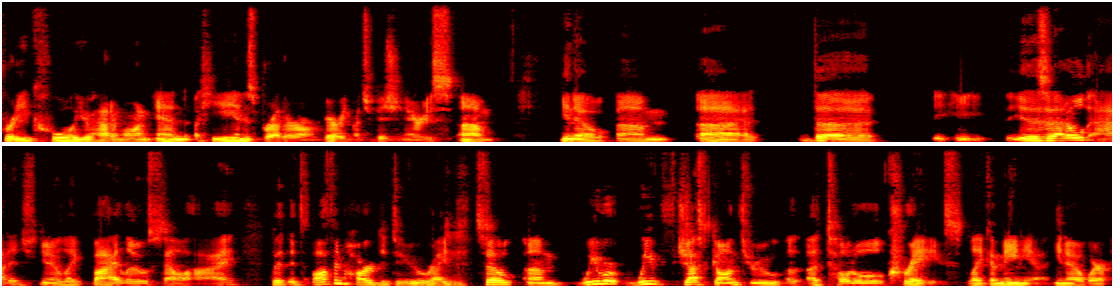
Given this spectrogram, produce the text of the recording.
pretty cool you had him on. And he and his brother are very much visionaries. Um, you know, um, uh, the there's that old adage, you know, like buy low, sell high but it's often hard to do, right? So um, we were we've just gone through a, a, total craze, like a mania, you know, where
